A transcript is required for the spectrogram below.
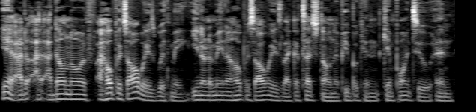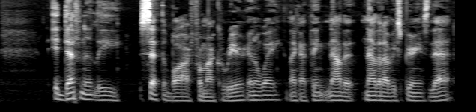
Yeah, I, I don't know if, I hope it's always with me. You know what I mean? I hope it's always like a touchstone that people can, can point to. And it definitely set the bar for my career in a way. Like I think now that, now that I've experienced that,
